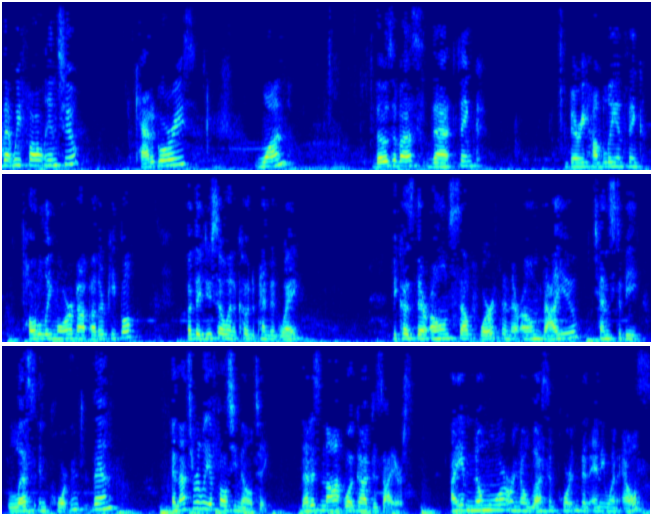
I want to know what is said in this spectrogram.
that we fall into, categories. One, those of us that think very humbly and think totally more about other people, but they do so in a codependent way because their own self-worth and their own value tends to be less important than. And that's really a false humility. That is not what God desires. I am no more or no less important than anyone else.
